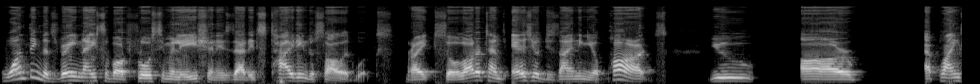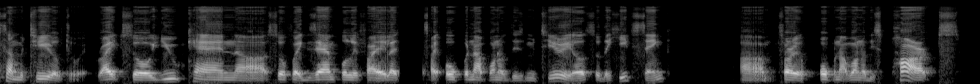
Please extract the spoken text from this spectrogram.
one thing that's very nice about flow simulation is that it's tied into SolidWorks, right? So a lot of times as you're designing your parts, you are applying some material to it, right? So you can, uh, so for example, if I, let's if I open up one of these materials, so the heat sink, um, sorry, open up one of these parts,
